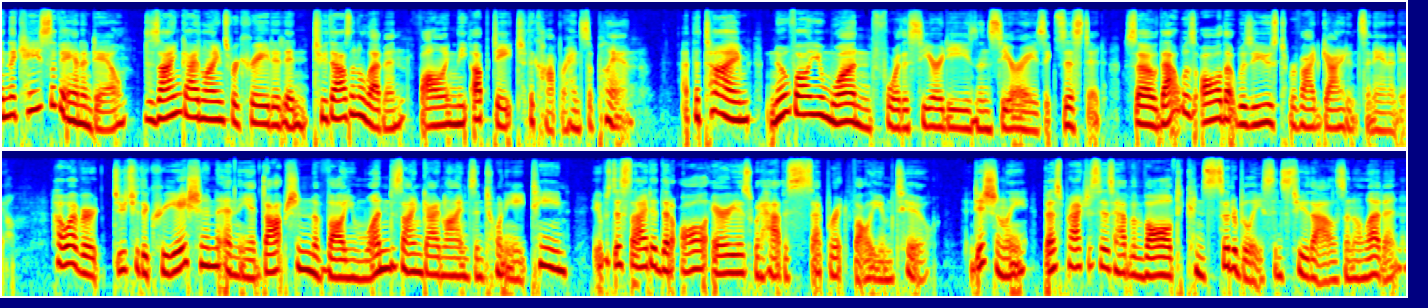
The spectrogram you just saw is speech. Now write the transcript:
In the case of Annandale, design guidelines were created in 2011 following the update to the comprehensive plan. At the time, no Volume 1 for the CRDs and CRAs existed, so that was all that was used to provide guidance in Annandale. However, due to the creation and the adoption of Volume 1 design guidelines in 2018, it was decided that all areas would have a separate Volume 2. Additionally, best practices have evolved considerably since 2011,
